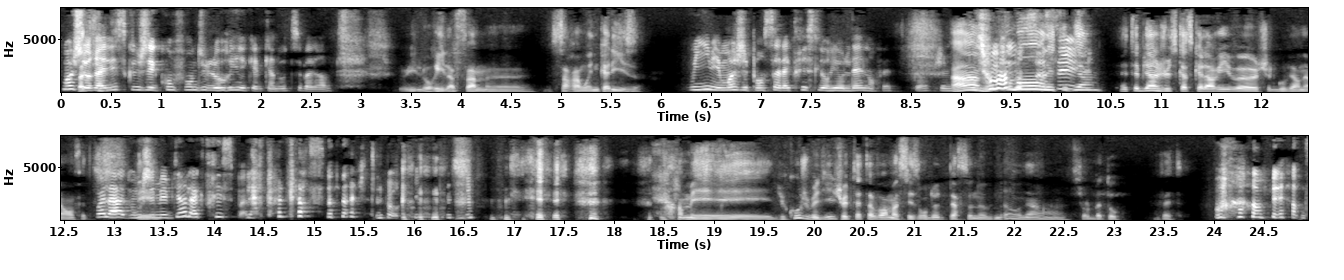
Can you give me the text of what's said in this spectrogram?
Moi je réalise que j'ai confondu Laurie et quelqu'un d'autre c'est pas grave Oui, Laurie, la femme, euh, Sarah Wencalise. oui mais moi j'ai pensé à l'actrice Laurie Holden en fait Ah non, non, non, elle était bien. Elle était bien jusqu'à ce qu'elle arrive euh, chez le gouverneur, en fait. Voilà, donc Et- j'aimais bien l'actrice, pas, la, pas le personnage de Laurie. non, mais du coup, je me dis, je vais peut-être avoir ma saison 2 de Person of Unknown hein, sur le bateau, en fait. oh merde.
